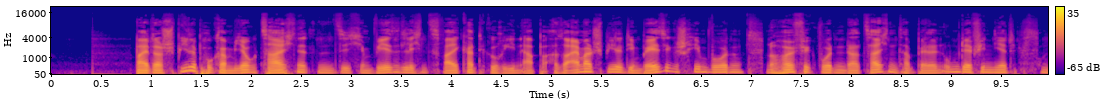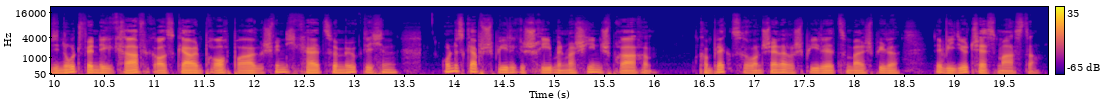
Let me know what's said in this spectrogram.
Bei der Spieleprogrammierung zeichneten sich im Wesentlichen zwei Kategorien ab. Also einmal Spiele, die im BASIC geschrieben wurden, und häufig wurden da Zeichentabellen umdefiniert, um die notwendige Grafikausgabe in brauchbarer Geschwindigkeit zu ermöglichen. Und es gab Spiele geschrieben in Maschinensprache. Komplexere und schnellere Spiele, zum Beispiel der Video Chess Master.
